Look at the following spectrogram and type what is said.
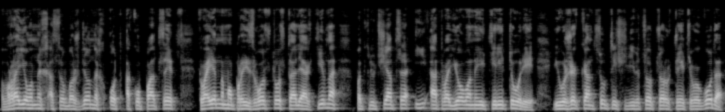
в районах, освобожденных от оккупации, к военному производству стали активно подключаться и отвоеванные территории, и уже к концу 1943 года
